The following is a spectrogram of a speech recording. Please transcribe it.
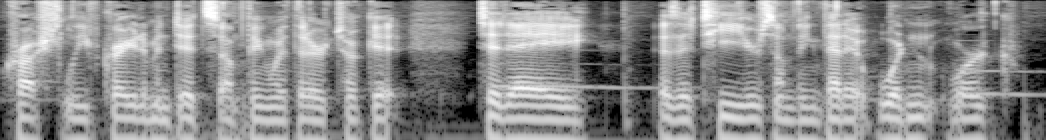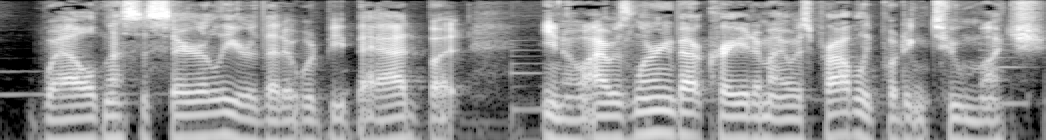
crushed leaf kratom and did something with it or took it today as a tea or something that it wouldn't work well necessarily or that it would be bad. But, you know, I was learning about kratom. I was probably putting too much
